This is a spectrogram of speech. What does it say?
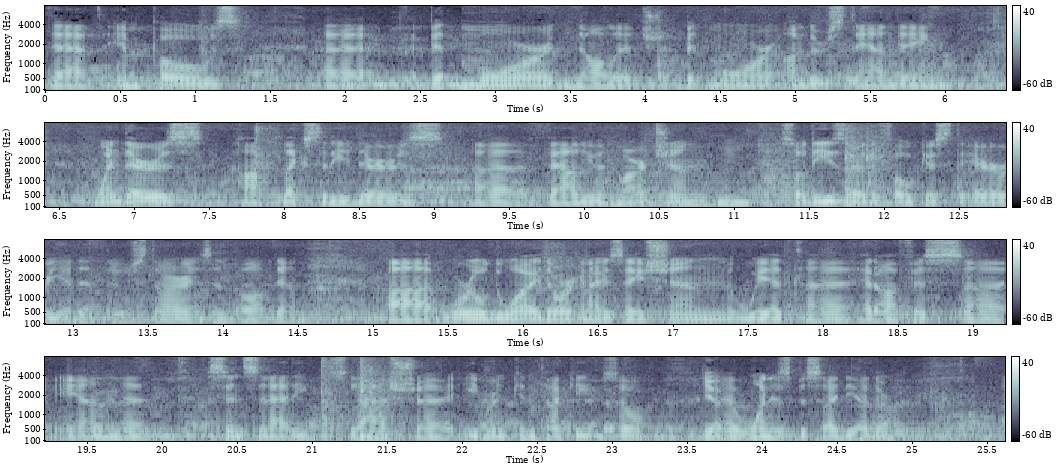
that impose uh, a bit more knowledge, a bit more understanding. When there's complexity, there's uh, value and margin. So these are the focused area that Blue Star is involved in. Uh, worldwide organization with uh, head office uh, in uh, Cincinnati slash uh, Hebron, Kentucky. So Yep. uh, one is beside the other. Uh,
